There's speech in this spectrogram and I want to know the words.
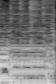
hmm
